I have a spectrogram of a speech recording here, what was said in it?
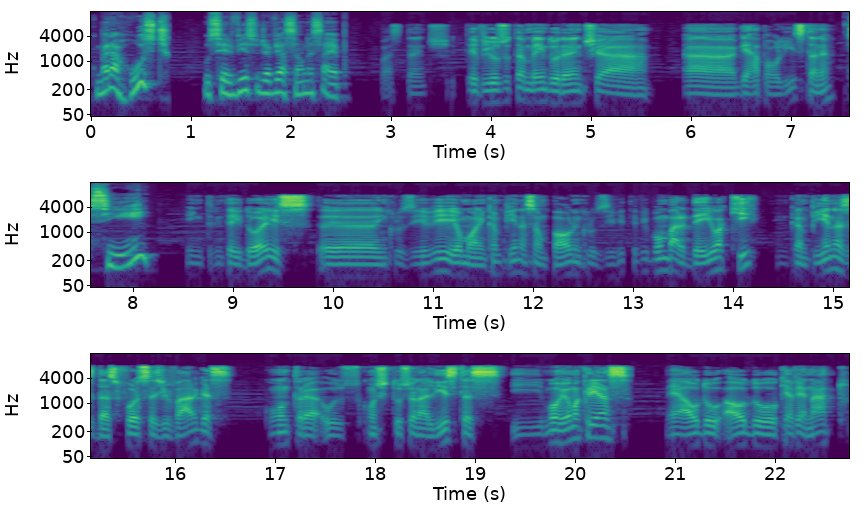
como era rústico o serviço de aviação nessa época. Bastante. Teve uso também durante a, a Guerra Paulista, né? Sim. Em 32, uh, inclusive, eu moro em Campinas, São Paulo, inclusive, teve bombardeio aqui, em Campinas, das forças de Vargas contra os constitucionalistas e morreu uma criança, né? Aldo, Aldo Chiavenato.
